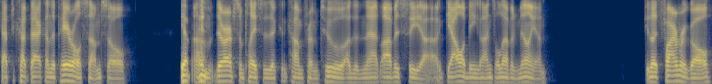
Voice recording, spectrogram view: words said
have to cut back on the payroll some. So yep. um, and, there are some places that can come from too. Other than that, obviously, uh, Gallo being gone is 11 million. If you let Farmer go,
